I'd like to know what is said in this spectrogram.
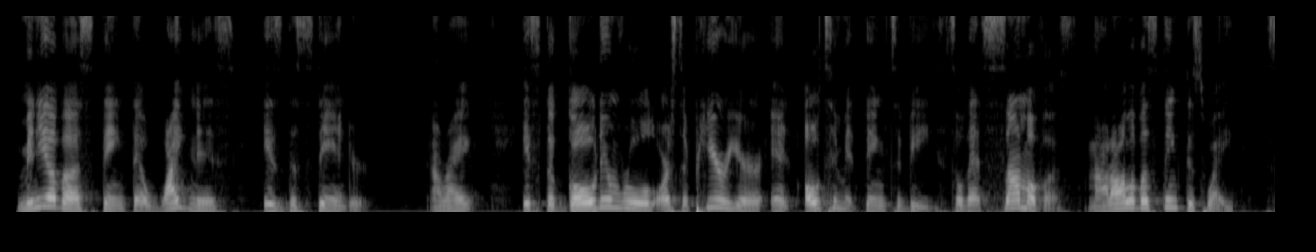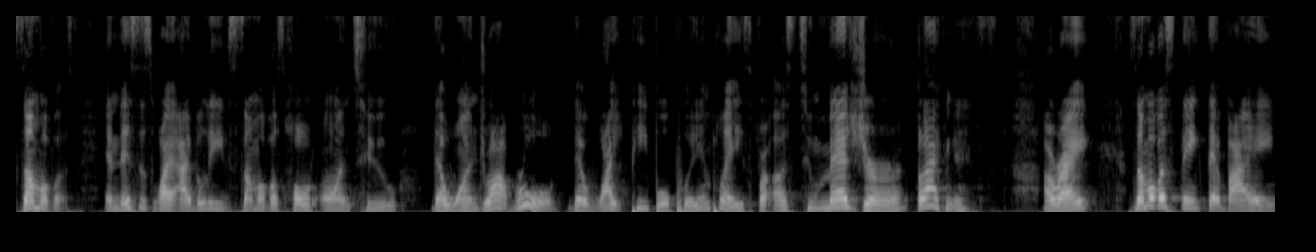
many of us think that whiteness is the standard. All right, it's the golden rule or superior and ultimate thing to be. So, that some of us, not all of us, think this way. Some of us. And this is why I believe some of us hold on to that one drop rule that white people put in place for us to measure blackness. All right. Some of us think that by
